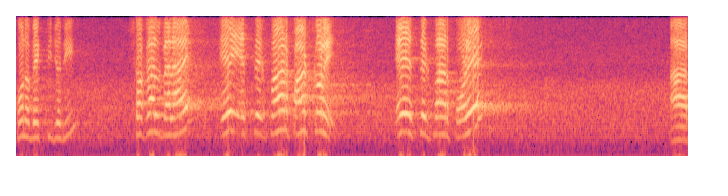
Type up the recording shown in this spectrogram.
কোন ব্যক্তি যদি সকাল বেলায় এই ইস্তেগফার পাঠ করে এই ইস্তেগফার পড়ে আর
